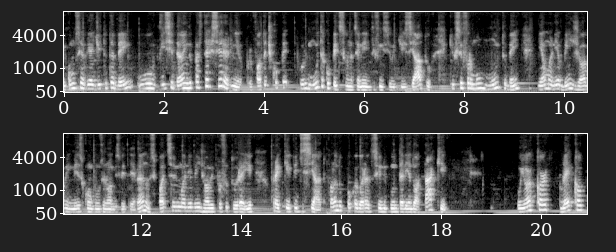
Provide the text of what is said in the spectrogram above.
E como você havia dito também, o vice-Dan indo para a terceira linha, por falta de por muita competição nessa linha defensiva de Seattle, que se formou muito bem e é uma linha bem jovem mesmo, com alguns nomes veteranos, pode ser uma linha bem jovem para o futuro aí para a equipe de Seattle. Falando um pouco agora da segunda linha do ataque, o York Blackhawk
